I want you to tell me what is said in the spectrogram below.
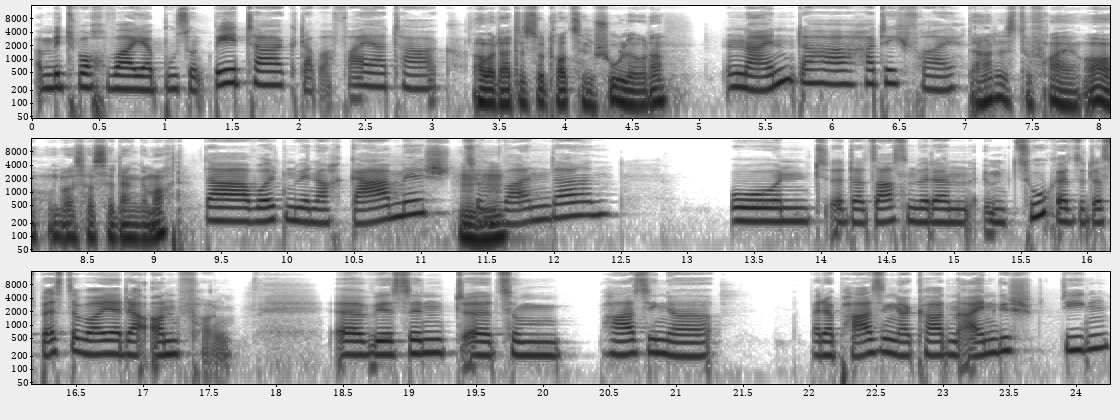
Mittwoch war ja Buß- und Betag, da war Feiertag. Aber da hattest du trotzdem Schule, oder? Nein, da hatte ich frei. Da hattest du frei. Oh, und was hast du dann gemacht? Da wollten wir nach Garmisch zum Wandern. Und äh, da saßen wir dann im Zug. Also das Beste war ja der Anfang. Äh, wir sind äh, zum Pasinger, bei der Pasinger Karten eingestiegen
